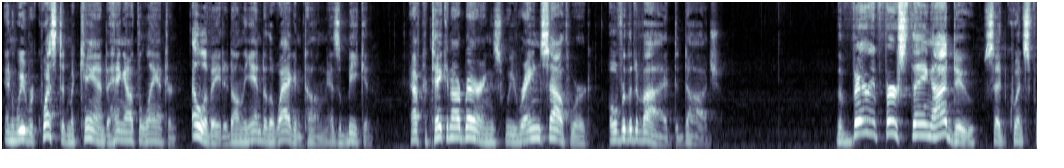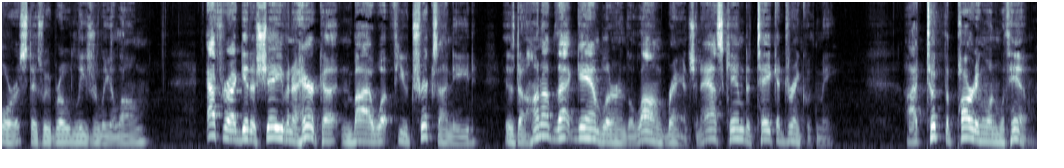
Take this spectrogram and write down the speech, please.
and we requested McCann to hang out the lantern, elevated on the end of the wagon tongue, as a beacon. After taking our bearings, we reined southward over the divide to Dodge. The very first thing I do, said Quince Forrest as we rode leisurely along, after I get a shave and a haircut and buy what few tricks I need, is to hunt up that gambler in the Long Branch and ask him to take a drink with me. I took the parting one with him.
